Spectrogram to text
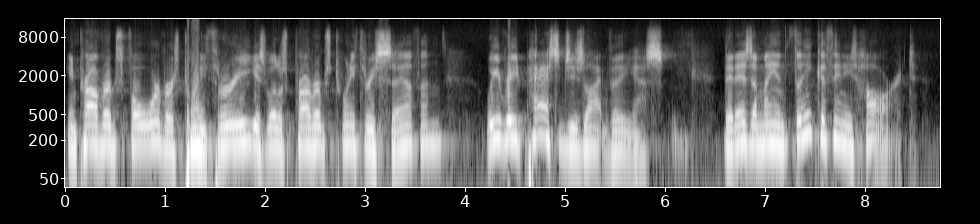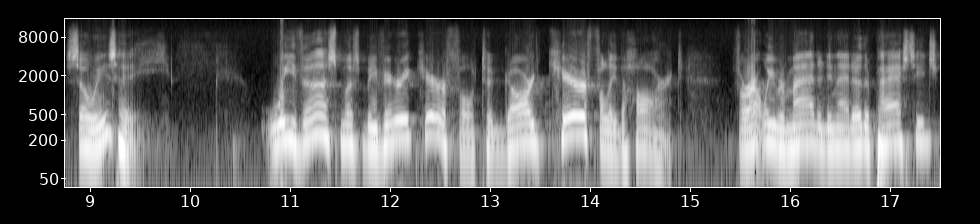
In Proverbs 4, verse 23, as well as Proverbs 23, 7, we read passages like this that as a man thinketh in his heart, so is he. We thus must be very careful to guard carefully the heart. For aren't we reminded in that other passage?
